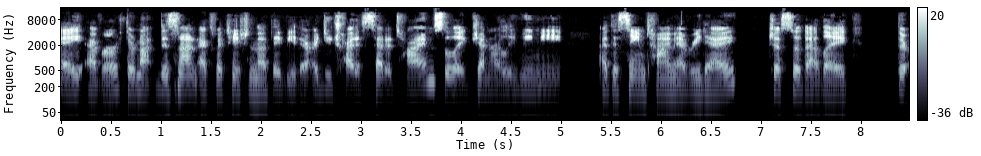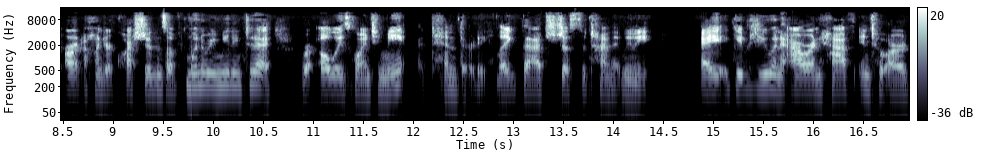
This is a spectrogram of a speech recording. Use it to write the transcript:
a ever. They're not. There's not an expectation that they be there. I do try to set a time. So like generally we meet at the same time every day, just so that like there aren't a hundred questions of when are we meeting today. We're always going to meet at ten thirty. Like that's just the time that we meet. A it gives you an hour and a half into our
